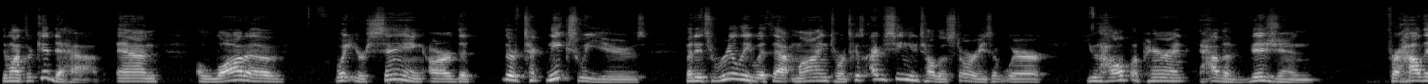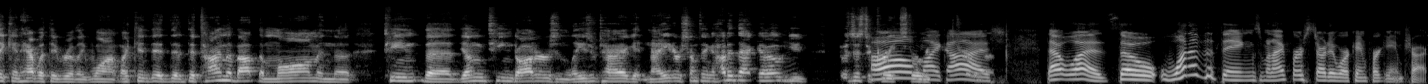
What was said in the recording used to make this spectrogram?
they want their kid to have. And a lot of what you're saying are the they're techniques we use, but it's really with that mind towards because I've seen you tell those stories of where you help a parent have a vision for how they can have what they really want. Like the, the, the time about the mom and the teen, the young teen daughters and laser tag at night or something. How did that go? Mhm. You, it was just a great Oh story. Oh my to that. gosh. That was so. One of the things when I first started working for GameTruck,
